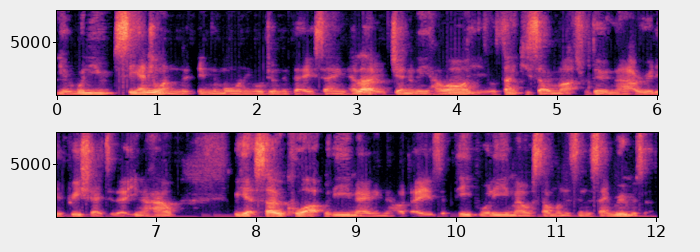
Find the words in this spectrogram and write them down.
you know when you see anyone in the morning or during the day saying hello generally how are you? Or thank you so much for doing that. I really appreciated it. You know how we get so caught up with emailing nowadays that people will email someone that's in the same room as them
